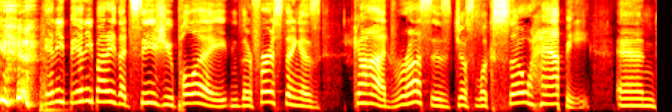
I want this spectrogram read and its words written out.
any anybody that sees you play, their first thing is, God, Russ is just looks so happy, and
